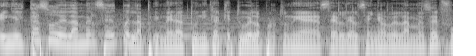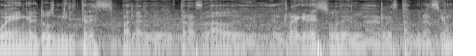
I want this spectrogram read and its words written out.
En el caso de la Merced, pues la primera túnica que tuve la oportunidad de hacerle al Señor de la Merced fue en el 2003 para el traslado del regreso de la restauración.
